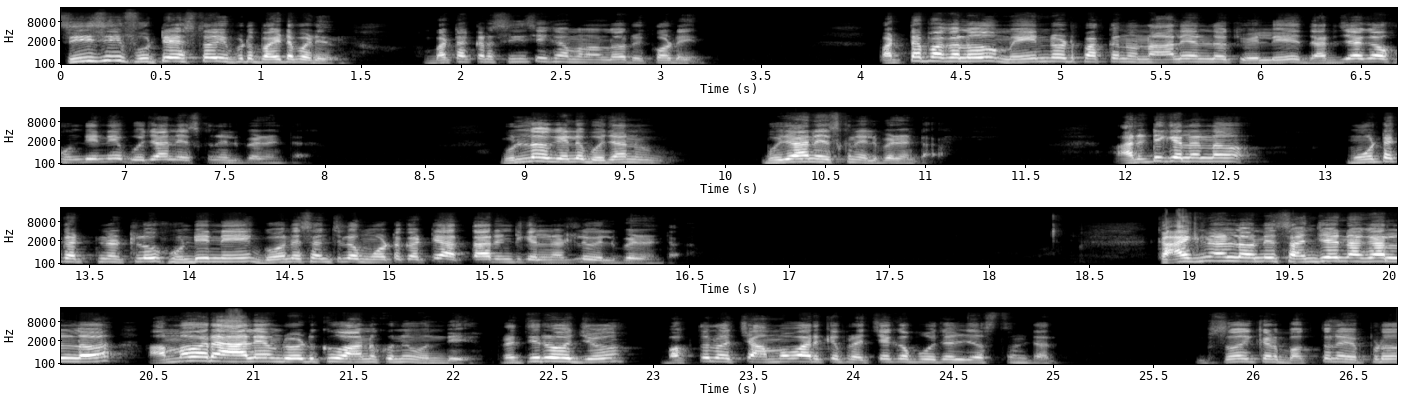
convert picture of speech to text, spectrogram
సీసీ ఫుటేజ్తో ఇప్పుడు బయటపడింది. బట్ అక్కడ సీసీ కెమెరాలో రికార్డ్ అయింది. పట్టపగలు మెయిన్ రోడ్ పక్కన ఉన్న ఆలయంలోకి వెళ్ళి దర్జాగా హుండీని భుజాన్ని వేసుకుని వెళ్ళిపోయాడంట. గుళ్ళోకి వెళ్ళి భుజాన్ని భుజాన్ని వేసుకుని వెళ్ళిపోయాడంట. అరటికెలను మూట కట్టినట్లు హుండీని గోనె సంచిలో మూట కట్టి అత్తారింటికి వెళ్ళినట్లు వెళ్ళిపోయాడంట. కాకినాడలోని సంజయ్ నగర్లో అమ్మవారి ఆలయం రోడ్డుకు ఆనుకుని ఉంది. ప్రతిరోజు భక్తులు వచ్చి అమ్మవారికి ప్రత్యేక పూజలు చేస్తుంటారు. సో ఇక్కడ భక్తులు ఎప్పుడు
